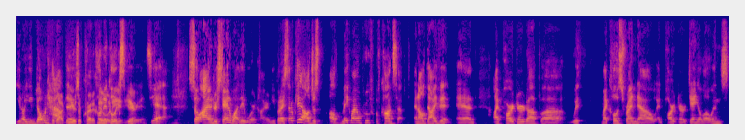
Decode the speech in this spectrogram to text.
you know you don't have Without the years of clinical experience yeah. yeah. Mm-hmm. so i understand why they weren't hiring me but i said okay i'll just i'll make my own proof of concept and i'll dive in and i partnered up uh, with my close friend now and partner daniel owens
